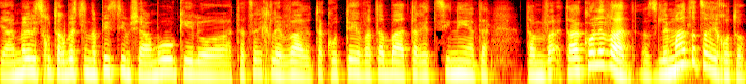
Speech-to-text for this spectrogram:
יאמר לזכות הרבה סטנדאפיסטים שאמרו כאילו אתה צריך לבד, אתה כותב, אתה בא, אתה רציני, אתה, אתה, אתה, אתה הכל לבד, אז למה אתה צריך אותו?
